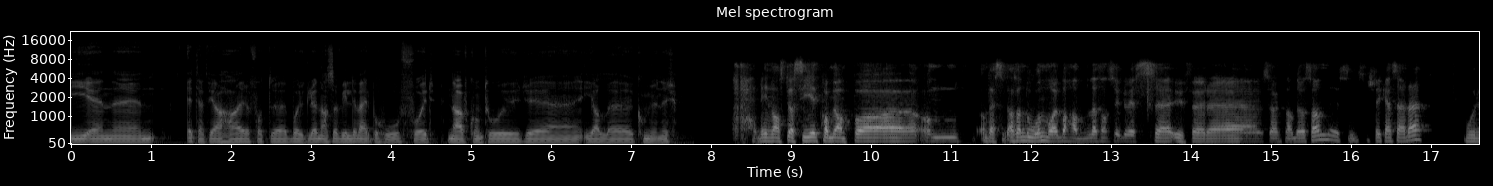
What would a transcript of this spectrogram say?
i en, eh, etter at vi har fått eh, borgerlønn? Altså vil det være behov for Nav-kontor eh, i alle kommuner? Litt vanskelig å si. Det kommer jo an på om, om det, altså Noen må jo behandle sannsynligvis uføresøknader og sånn, slik jeg ser det. Hvor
